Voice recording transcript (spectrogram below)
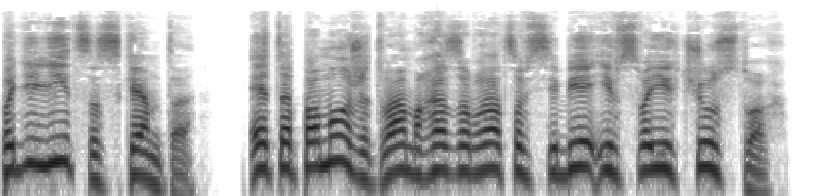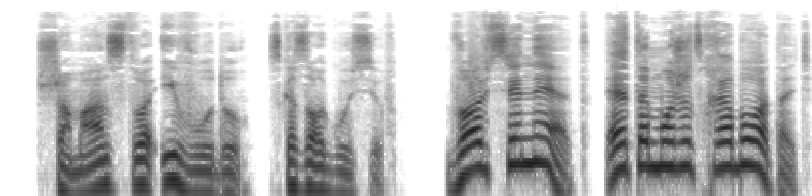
поделиться с кем-то. Это поможет вам разобраться в себе и в своих чувствах». «Шаманство и вуду», — сказал Гусев. «Вовсе нет. Это может сработать».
